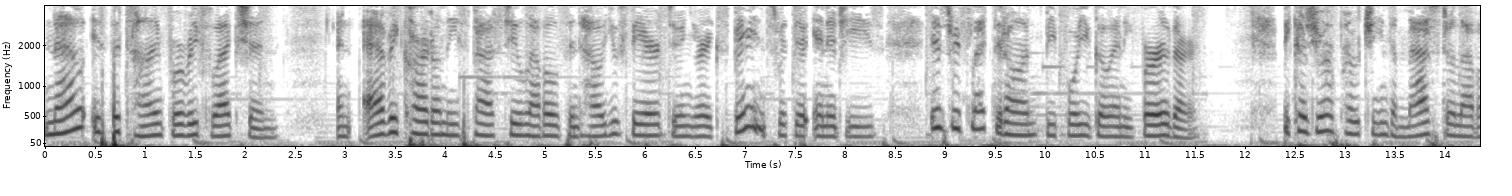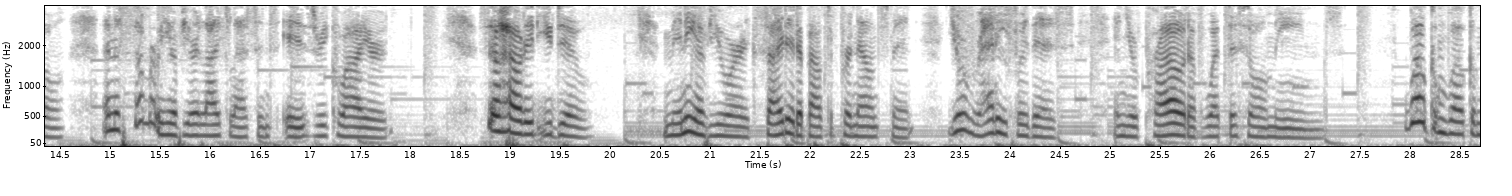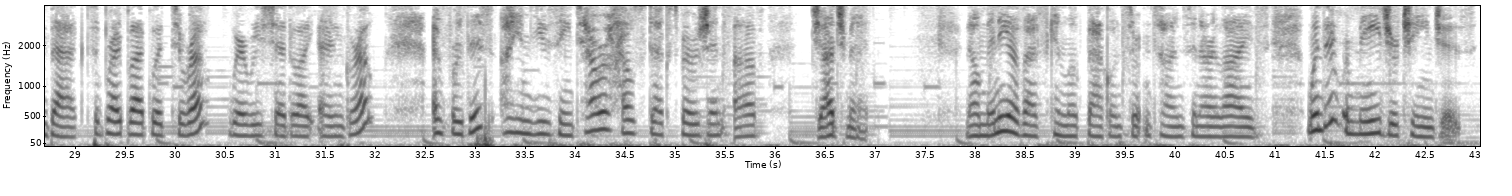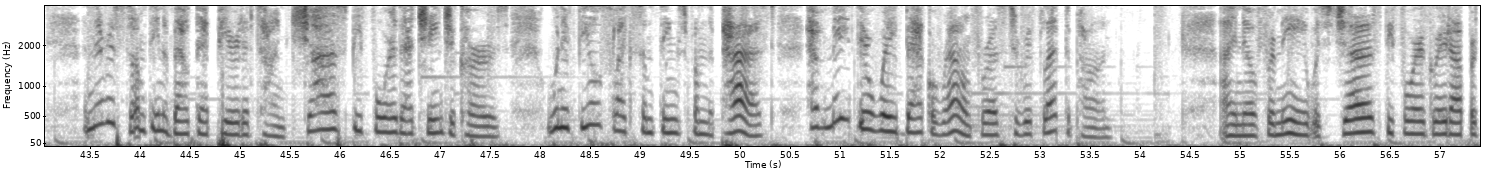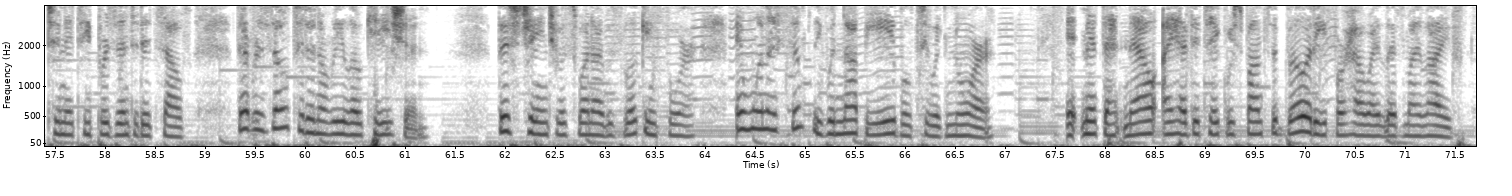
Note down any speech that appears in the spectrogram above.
Now is the time for reflection. And every card on these past two levels and how you fared during your experience with their energies is reflected on before you go any further. Because you're approaching the master level and a summary of your life lessons is required. So, how did you do? Many of you are excited about the pronouncement. You're ready for this, and you're proud of what this all means. Welcome, welcome back to Bright Blackwood Tarot, where we shed light and grow. And for this, I am using Tarot House Deck's version of Judgment. Now, many of us can look back on certain times in our lives when there were major changes. And there is something about that period of time just before that change occurs when it feels like some things from the past have made their way back around for us to reflect upon. I know for me, it was just before a great opportunity presented itself that resulted in a relocation. This change was one I was looking for and one I simply would not be able to ignore. It meant that now I had to take responsibility for how I lived my life.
